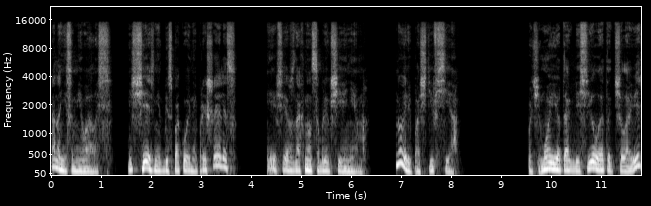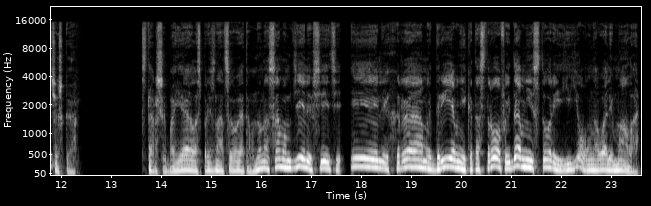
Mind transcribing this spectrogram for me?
Она не сомневалась. Исчезнет беспокойный пришелец, и все вздохнут с облегчением. Ну или почти все. Почему ее так бесил этот человечишка? Старшая боялась признаться в этом, но на самом деле все эти эли, храмы, древние катастрофы и давние истории ее волновали мало.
